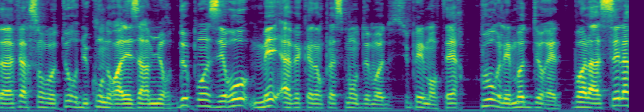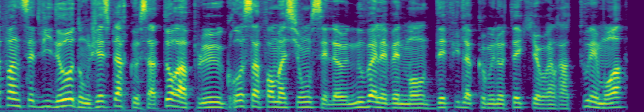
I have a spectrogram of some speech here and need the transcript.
ça va faire son retour, du coup on aura les armures 2.0 mais avec un emplacement de mode supplémentaire pour les modes de raid. Voilà, c'est la fin de cette vidéo, donc j'espère que ça t'aura plu. Grosse information, c'est le nouvel événement Défi de la communauté qui reviendra tous les mois.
